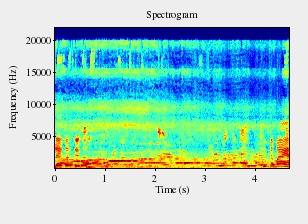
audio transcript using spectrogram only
लय गर्दी ग. तिथं बाया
